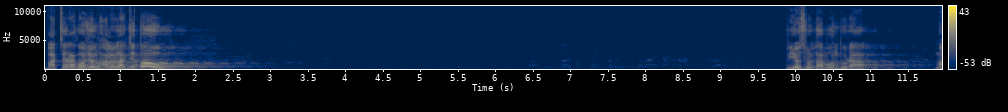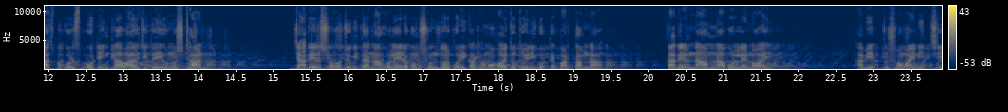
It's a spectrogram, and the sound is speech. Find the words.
বাচ্চারা গজল ভালো লাগছে তো? প্রিয় শ্রোতা বন্ধুরা, মাছপুকুর স্পোর্টিং ক্লাব আয়োজিত এই অনুষ্ঠান, যাদের সহযোগিতা না হলে এরকম সুন্দর পরিকাঠামো হয়তো তৈরি করতে পারতাম না, তাদের নাম না বললে নয়। আমি একটু সময় নিচ্ছি।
